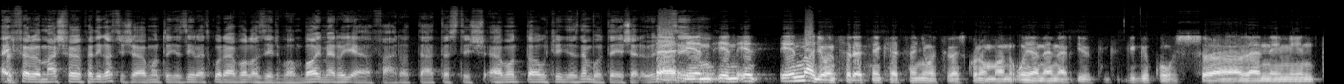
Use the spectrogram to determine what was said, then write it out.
Egyfelől, másfelől pedig azt is elmondta, hogy az életkorával azért van baj, mert hogy elfáradt. Tehát ezt is elmondta, úgyhogy ez nem volt teljesen öncélú. Én, én, én, én nagyon szeretnék 78 éves koromban olyan energikus lenni, mint,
